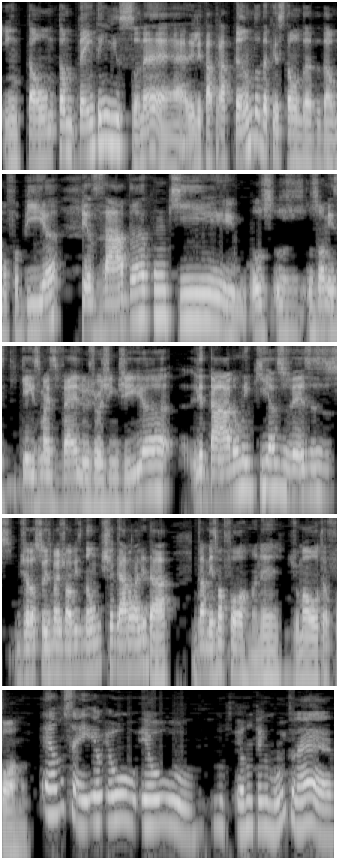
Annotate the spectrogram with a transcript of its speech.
então também tem isso, né? Ele tá tratando da questão da, da homofobia pesada com que os, os, os homens gays mais velhos de hoje em dia lidaram e que às vezes gerações mais jovens não chegaram a lidar da mesma forma, né? De uma outra forma. É, eu não sei. Eu, eu, eu, eu não tenho muito, né?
